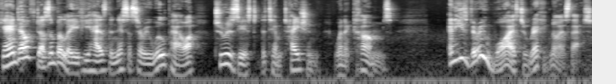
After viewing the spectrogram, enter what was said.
Gandalf doesn't believe he has the necessary willpower to resist the temptation when it comes, and he's very wise to recognize that.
